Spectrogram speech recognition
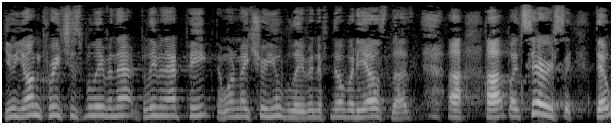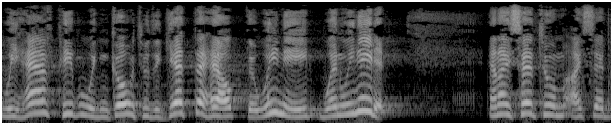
You young preachers believe in that? Believe in that, Pete? I want to make sure you believe in it if nobody else does. Uh, uh, but seriously, that we have people we can go to to get the help that we need when we need it. And I said to him, I said,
